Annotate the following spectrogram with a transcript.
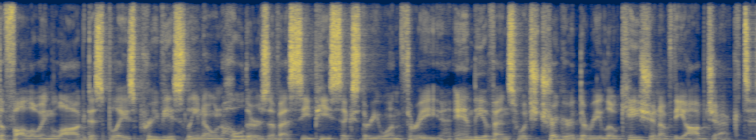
The following log displays previously known holders of SCP-6313 and the events which triggered the relocation of the object.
